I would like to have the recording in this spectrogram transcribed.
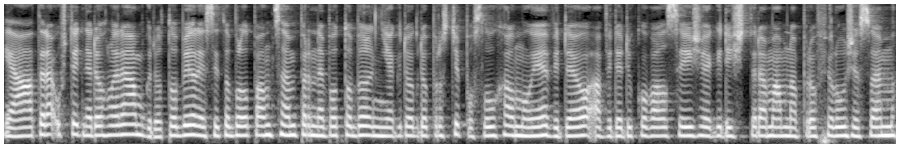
Já teda už teď nedohledám, kdo to byl, jestli to byl pan Cempr, nebo to byl někdo, kdo prostě poslouchal moje video a vydedukoval si, že když teda mám na profilu, že jsem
